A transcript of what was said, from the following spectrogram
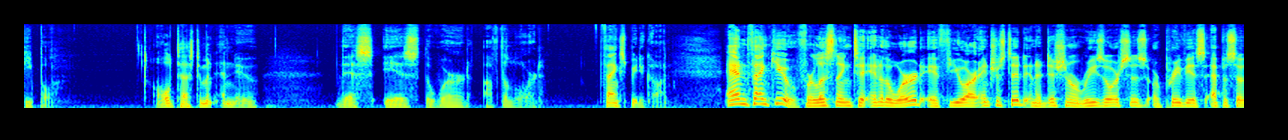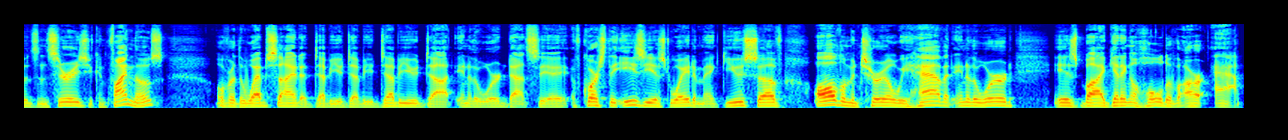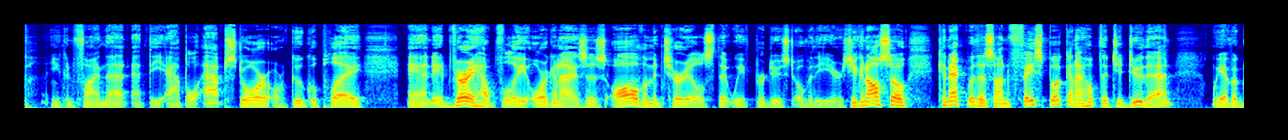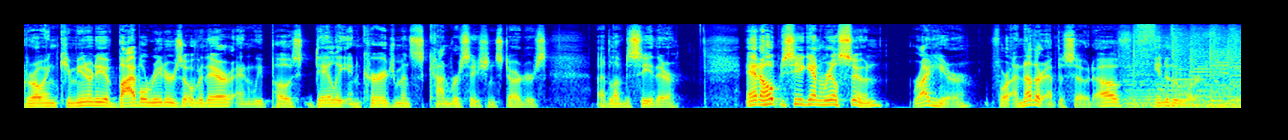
people. Old Testament and New, this is the word of the Lord. Thanks be to God. And thank you for listening to Into the Word. If you are interested in additional resources or previous episodes and series, you can find those over at the website at www.intotheword.ca. Of course, the easiest way to make use of all the material we have at Into the Word is by getting a hold of our app. You can find that at the Apple App Store or Google Play, and it very helpfully organizes all the materials that we've produced over the years. You can also connect with us on Facebook, and I hope that you do that. We have a growing community of Bible readers over there, and we post daily encouragements, conversation starters. I'd love to see you there. And I hope to see you again real soon, right here, for another episode of Into the Word.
